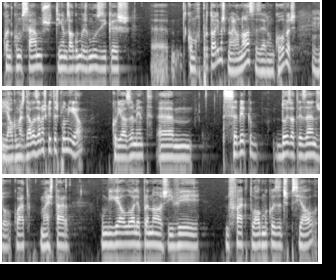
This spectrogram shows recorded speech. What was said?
quando começámos, tínhamos algumas músicas uh, como repertório, mas que não eram nossas, eram covers, uhum. e algumas delas eram escritas pelo Miguel, curiosamente. Um, saber que dois ou três anos, ou quatro mais tarde, o Miguel olha para nós e vê de facto alguma coisa de especial,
